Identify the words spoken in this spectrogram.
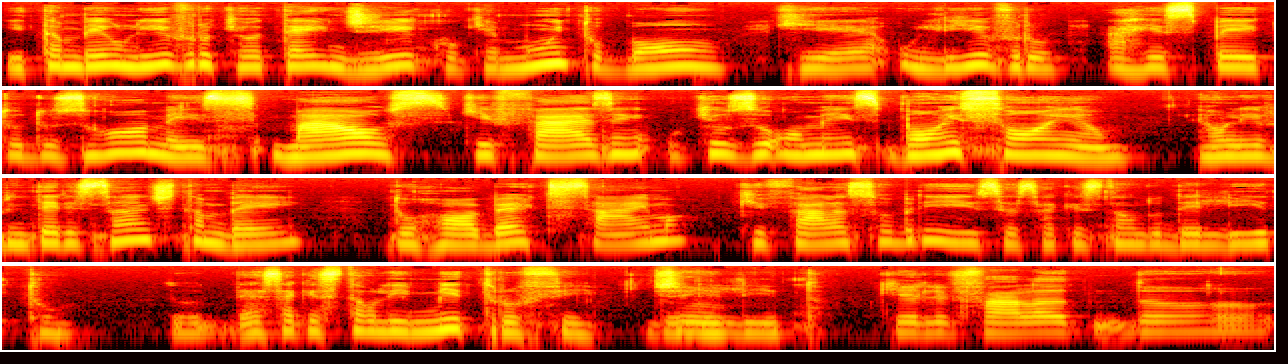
E também um livro que eu até indico, que é muito bom, que é o livro a respeito dos homens maus que fazem o que os homens bons sonham. É um livro interessante também, do Robert Simon, que fala sobre isso, essa questão do delito, do, dessa questão limítrofe de Sim, delito. Que ele fala do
